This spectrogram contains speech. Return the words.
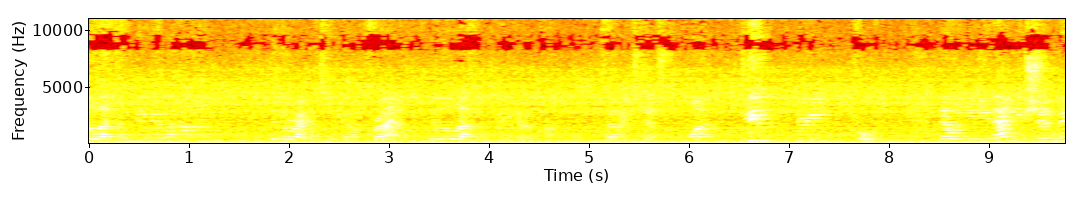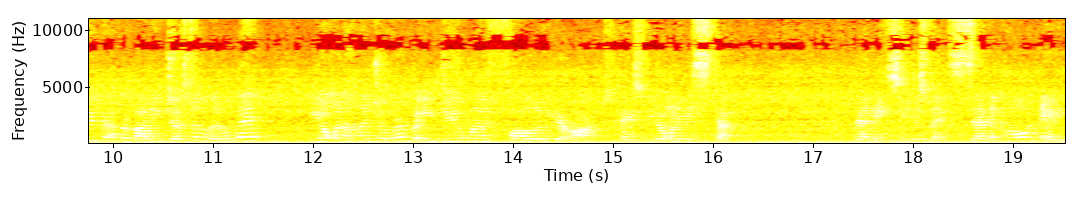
the left one's going to go behind, then the right one's going to go in front, then the left one's going to go in front. So it's just one, two, three, four. Now when you do that, you should move your upper body just a little bit. You don't want to hunch over, but you do want to follow your arms, okay? So you don't want to be stuck. Ready? So you just went seven, hold eight.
